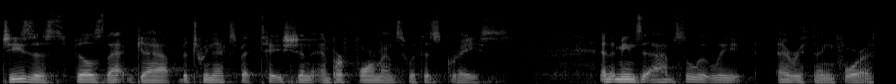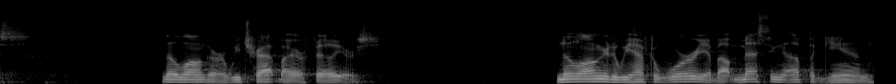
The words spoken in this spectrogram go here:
Jesus fills that gap between expectation and performance with his grace. And it means absolutely everything for us. No longer are we trapped by our failures. No longer do we have to worry about messing up again.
